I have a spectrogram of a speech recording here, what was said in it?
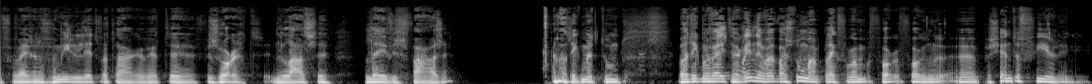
vanwege een familielid... wat daar werd eh, verzorgd in de laatste levensfase. Wat ik me toen... Wat ik me weet herinneren, was toen maar een plek voor een, voor, voor een eh, patiënt of vier, denk ik.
